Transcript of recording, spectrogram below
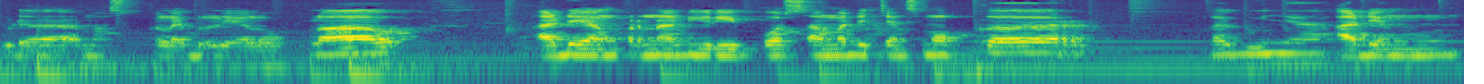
udah masuk ke label Yellow Claw ada yang pernah di repost sama The Chainsmoker lagunya. Ada yang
